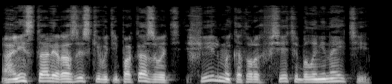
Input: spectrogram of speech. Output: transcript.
Они стали разыскивать и показывать фильмы, которых в сети было не найти.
